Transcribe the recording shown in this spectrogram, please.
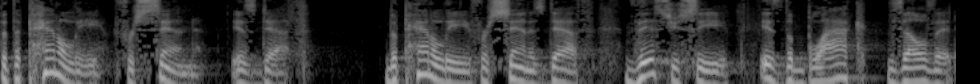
that the penalty for sin is death. The penalty for sin is death. This, you see, is the black velvet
